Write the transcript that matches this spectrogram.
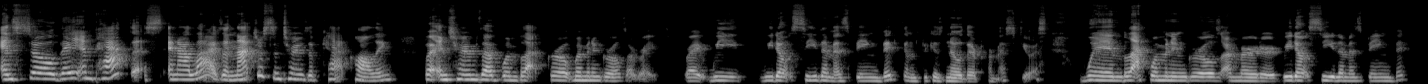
and so they impact us in our lives, and not just in terms of catcalling, but in terms of when Black girl women and girls are raped right? We we don't see them as being victims because no they're promiscuous. When black women and girls are murdered we don't see them as being vic-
